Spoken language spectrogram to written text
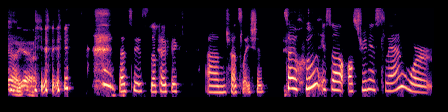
yeah yeah That is the perfect um, translation. So, who is a Australian slang or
